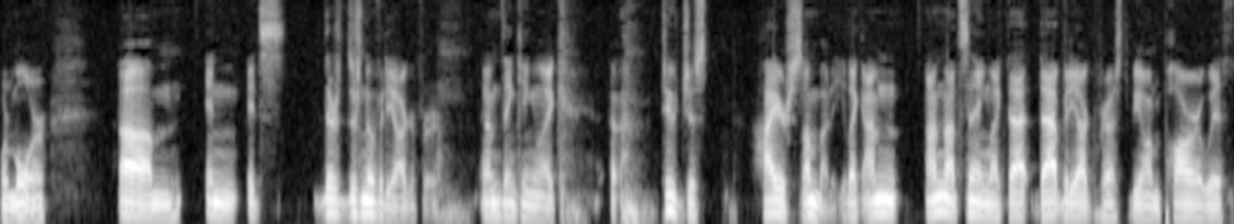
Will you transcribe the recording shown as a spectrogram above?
or more, um, and it's there's there's no videographer, and I'm thinking like, uh, dude, just hire somebody. Like I'm I'm not saying like that that videographer has to be on par with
